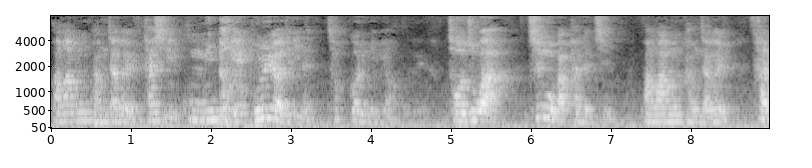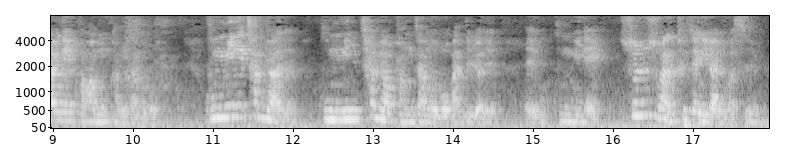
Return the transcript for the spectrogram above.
광화문 광장을 다시 국민에게 돌려드리는 첫걸음이며 저주와 증오가 판을 친 광화문 광장을 사랑의 광화문 광장으로 국민이 참여하는 국민 참여 광장으로 만들려는 애국 국민의 순수한 투쟁이라는 것을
